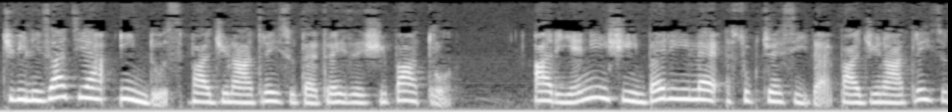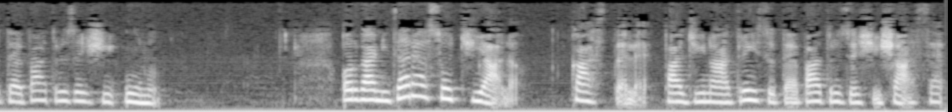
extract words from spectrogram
Civilizația Indus, pagina 334. Arienii și imperiile succesive, pagina 341. Organizarea socială, castele, pagina 346.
